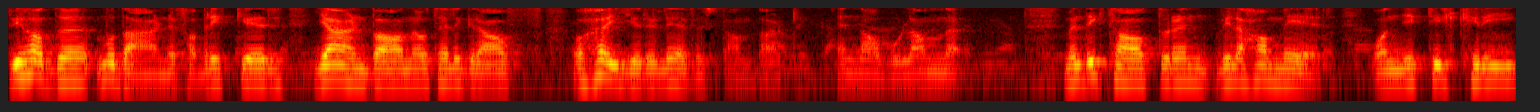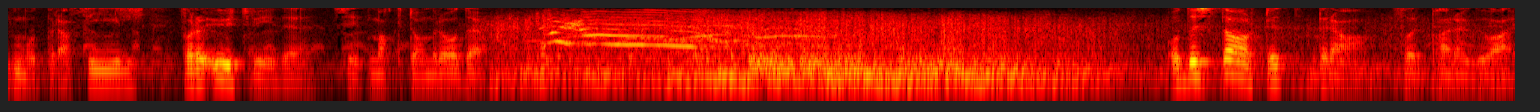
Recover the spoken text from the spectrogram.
Vi hadde moderne fabrikker, jernbane og telegraf og høyere levestandard enn nabolandet. Men diktatoren ville ha mer, og han gikk til krig mot Brasil for å utvide sitt maktområde. Og det startet bra for Paraguay.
